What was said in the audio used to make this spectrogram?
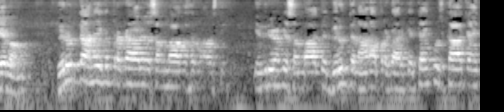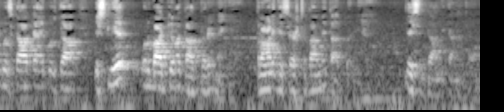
एवं विरुद्ध अनेक प्रकार संवाद समावस्थित इंद्रियों के संवाद में विरुद्ध नाना प्रकार के, कहीं कुछ कहा, कहीं कुछ कहा, कहीं कुछ कहा, इसलिए उन वाक्यों में तात्पर्य नहीं है। प्राण की श्रेष्ठता में तात्पर्य है। ये सिद्धांत कहना चाहते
